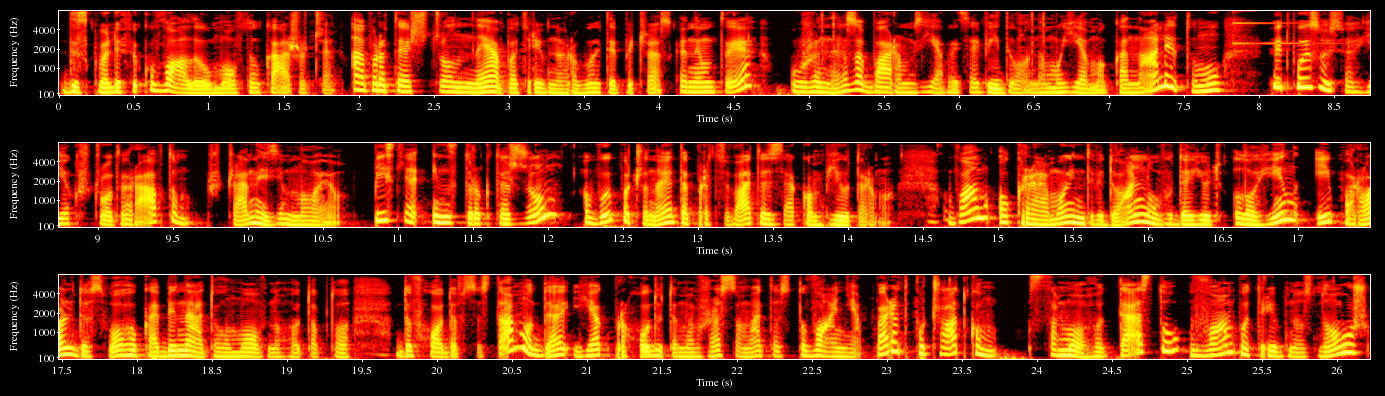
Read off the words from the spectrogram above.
дискваліфікували, умовно кажучи. А про те, що не потрібно робити під час НМТ, уже незабаром з'явиться відео на моєму каналі, тому підписуйся, якщо ти раптом ще не зі мною. Після інструктажу ви починаєте працювати за комп'ютером. Вам окремо індивідуально видають логін і пароль до свого кабінету умовного, тобто до входу в систему, де і як проходитиме вже саме тестування. Перед початком самого тесту вам потрібно знову ж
